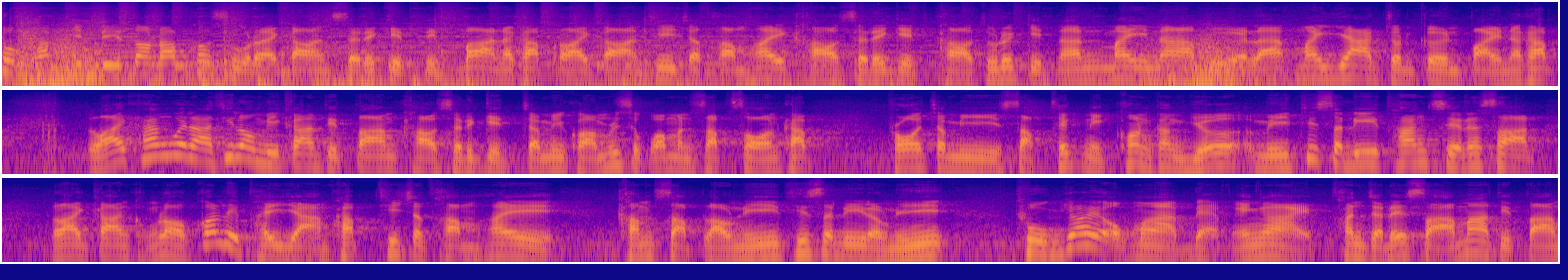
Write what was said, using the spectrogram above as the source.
ผู้ชมครับยินดีต้อนรับเข้าสู่รายการเศรษฐกิจติดบ้านนะครับรายการที่จะทำให้ข่าวเศรษฐกิจข่าวธุรกิจนั้นไม่น่าเบื่อและไม่ยากจนเกินไปนะครับหลายครั้งเวลาที่เรามีการติดตามข่าวเศรษฐกิจจะมีความรู้สึกว่ามันซับซ้อนครับเพราะจะมีศัพท์เทคนิคค่อนข้างเยอะ มีทฤษฎีทางเศรษฐศาสตร์ รายการของเราก็เลยพยายามครับที่จะทำให้คำศัพท์เหล่านี้ทฤษฎีเหล่านี้ถูกย่อยออกมาแบบง่ายๆ ท่านจะได้สามารถติดตาม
